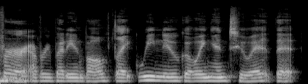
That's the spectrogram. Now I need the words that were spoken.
for Mhm. everybody involved. Like we knew going into it that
